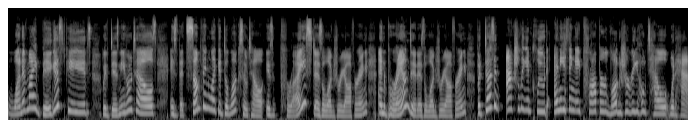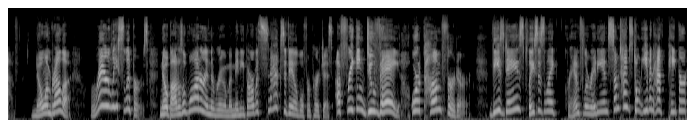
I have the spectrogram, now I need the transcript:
one of my biggest peeves with Disney hotels is that something like a deluxe hotel is priced as a luxury offering and branded as a luxury offering, but doesn't actually include anything a proper luxury hotel would have. No umbrella, Rarely slippers, no bottles of water in the room, a mini bar with snacks available for purchase, a freaking duvet or comforter. These days, places like Grand Floridian sometimes don't even have paper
